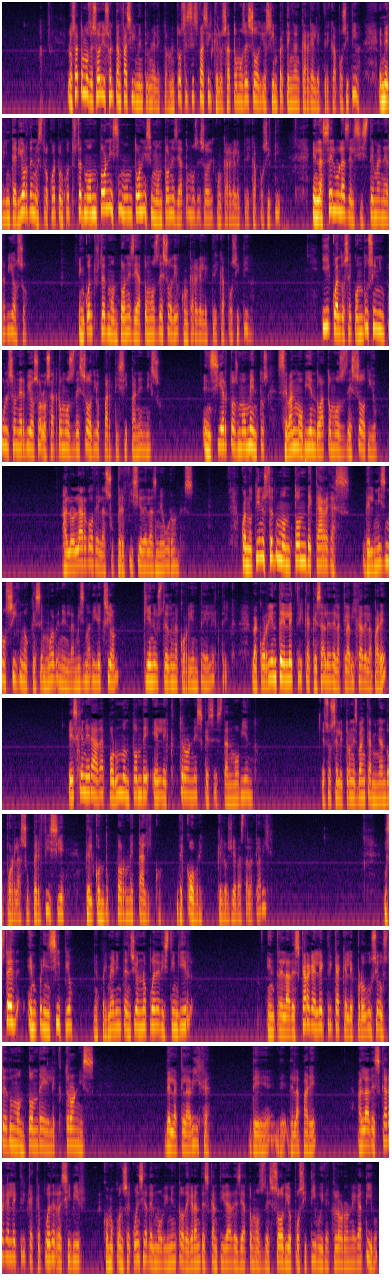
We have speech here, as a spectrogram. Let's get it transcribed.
los átomos de sodio sueltan fácilmente un electrón, entonces es fácil que los átomos de sodio siempre tengan carga eléctrica positiva. En el interior de nuestro cuerpo encuentra usted montones y montones y montones de átomos de sodio con carga eléctrica positiva. En las células del sistema nervioso encuentra usted montones de átomos de sodio con carga eléctrica positiva. Y cuando se conduce un impulso nervioso, los átomos de sodio participan en eso. En ciertos momentos se van moviendo átomos de sodio a lo largo de la superficie de las neuronas. Cuando tiene usted un montón de cargas del mismo signo que se mueven en la misma dirección, tiene usted una corriente eléctrica. La corriente eléctrica que sale de la clavija de la pared es generada por un montón de electrones que se están moviendo. Esos electrones van caminando por la superficie del conductor metálico de cobre que los lleva hasta la clavija. Usted, en principio, en primera intención, no puede distinguir entre la descarga eléctrica que le produce a usted un montón de electrones de la clavija de, de, la pared a la descarga eléctrica que puede recibir como consecuencia del movimiento de grandes cantidades de átomos de sodio positivo y de cloro negativo,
